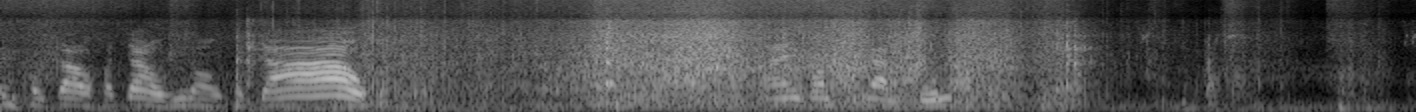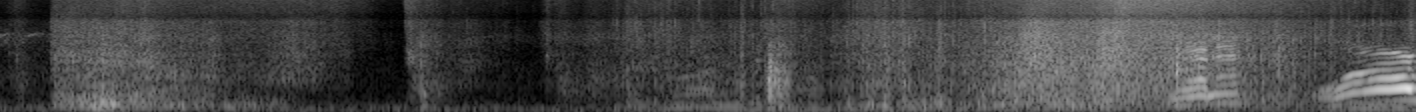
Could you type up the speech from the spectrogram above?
ยข้าวเจ้าข้าวเจ้าพี่น้องข้าวเจ้าให้ก่อนงานคุณแม่เนี่ยโอ้ย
